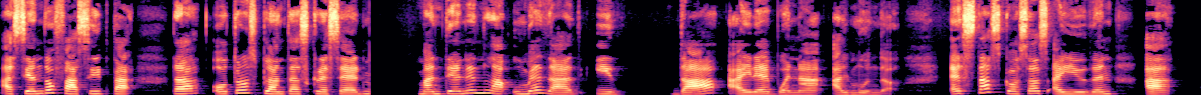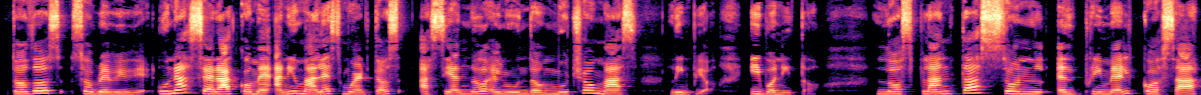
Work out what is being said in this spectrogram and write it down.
haciendo fácil para otras plantas crecer, mantienen la humedad y da aire bueno al mundo. Estas cosas ayudan a todos sobrevivir. Una cera come animales muertos haciendo el mundo mucho más limpio y bonito. Las plantas son el primer cosa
